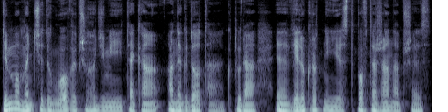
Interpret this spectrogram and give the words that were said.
W tym momencie do głowy przychodzi mi taka anegdota, która e, wielokrotnie jest powtarzana przez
